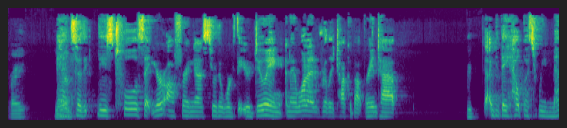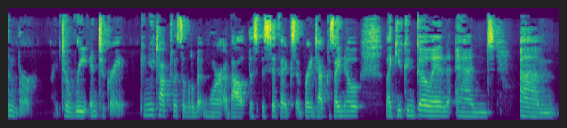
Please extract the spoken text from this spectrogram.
Right. Yeah. And so th- these tools that you're offering us through the work that you're doing, and I want to really talk about BrainTap. I mean, they help us remember, right, to reintegrate. Can you talk to us a little bit more about the specifics of BrainTap? Because I know, like, you can go in and um,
